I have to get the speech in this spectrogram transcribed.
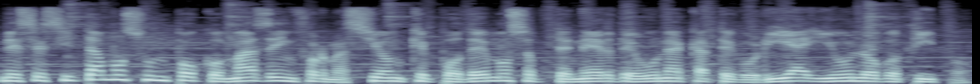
necesitamos un poco más de información que podemos obtener de una categoría y un logotipo.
